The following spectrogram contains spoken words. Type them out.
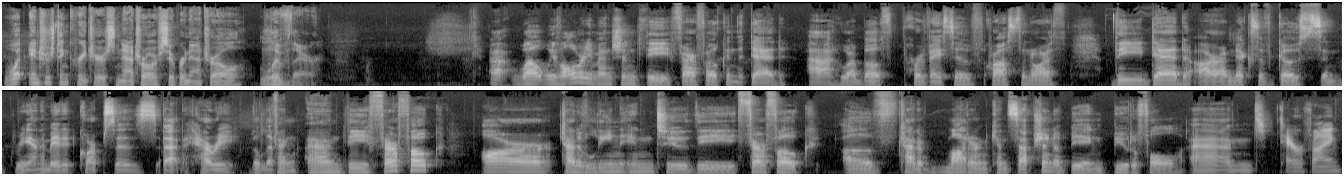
what interesting creatures, natural or supernatural, live there? Uh, well, we've already mentioned the fair folk and the dead, uh, who are both pervasive across the north. The dead are a mix of ghosts and reanimated corpses that harry the living. And the fair folk are kind of lean into the fair folk of kind of modern conception of being beautiful and terrifying.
